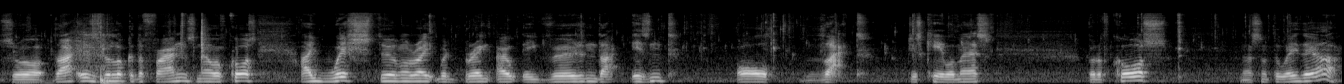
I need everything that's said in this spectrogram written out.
So that is the look of the fans. Now of course I wish Thermalright would bring out a version that isn't all that. Just cable mess. But of course that's not the way they are.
